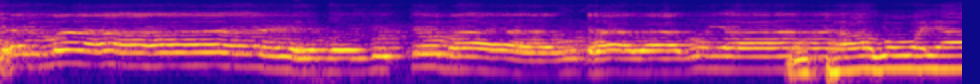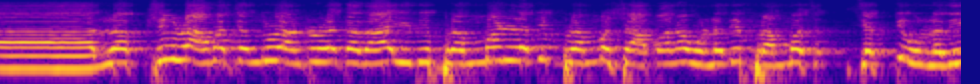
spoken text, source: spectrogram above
ధర్మ లక్ష్మీ రామచంద్రుడు అంటున్నాడు కదా ఇది బ్రహ్మణులది బ్రహ్మ శాపన ఉన్నది బ్రహ్మ శక్తి ఉన్నది.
